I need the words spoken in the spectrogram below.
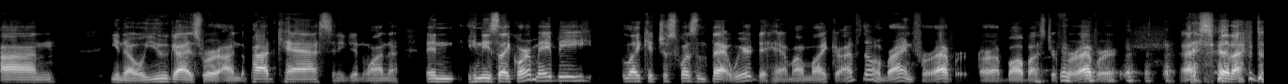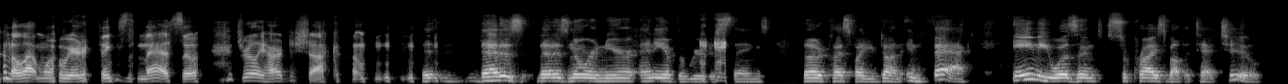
on. you know, you guys were on the podcast and he didn't want to, and, and he's like, or maybe like it just wasn't that weird to him. I'm like, I've known Brian forever or a ballbuster forever. I said, I've done a lot more weirder things than that. So it's really hard to shock him. it, that is that is nowhere near any of the weirdest things that I would classify you've done. In fact, Amy wasn't surprised about the tattoo.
